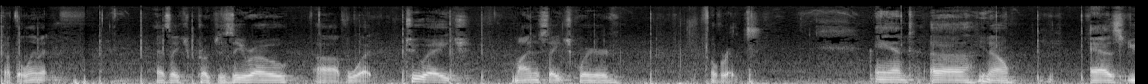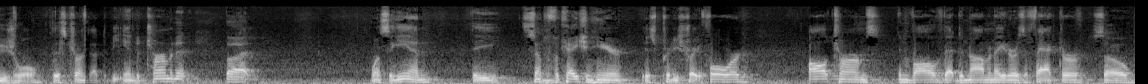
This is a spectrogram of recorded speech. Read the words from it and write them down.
got the limit as h approaches 0 of what? 2h minus h squared over 8. And, uh, you know, as usual, this turns out to be indeterminate, but once again, the simplification here is pretty straightforward. All terms involve that denominator as a factor, so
